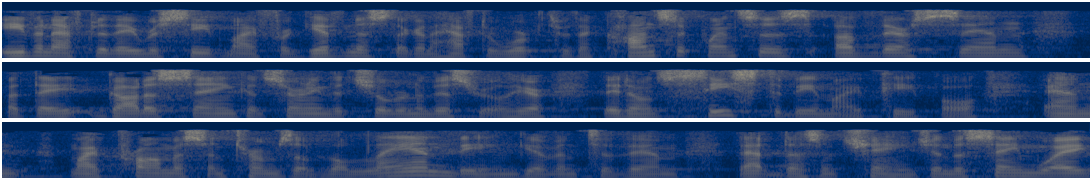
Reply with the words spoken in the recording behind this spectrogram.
Even after they receive my forgiveness, they're going to have to work through the consequences of their sin. But they, God is saying concerning the children of Israel here, they don't cease to be my people. And my promise in terms of the land being given to them, that doesn't change. In the same way,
